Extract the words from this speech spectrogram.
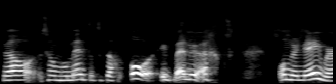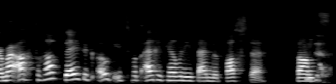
wel zo'n moment dat ik dacht, oh, ik ben nu echt ondernemer. Maar achteraf deed ik ook iets wat eigenlijk helemaal niet bij me paste. Want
